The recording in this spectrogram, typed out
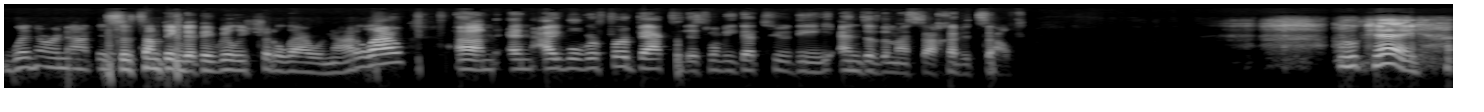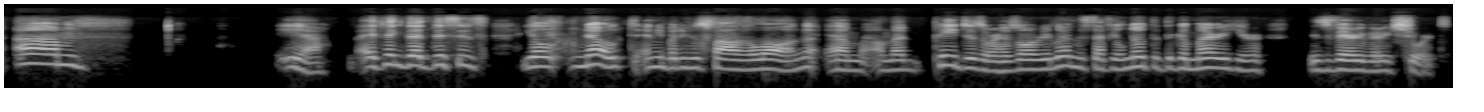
whether or not this is something that they really should allow or not allow. Um, and I will refer back to this when we get to the end of the Masachet itself. Okay. Um, yeah, I think that this is, you'll note, anybody who's following along um, on the pages or has already learned this stuff, you'll note that the Gemara here is very, very short,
